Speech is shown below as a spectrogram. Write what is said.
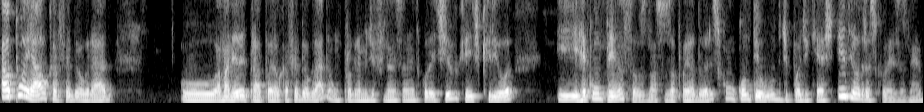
a apoiar o Café Belgrado o, a maneira para apoiar o Café Belgrado é um programa de financiamento coletivo que a gente criou e recompensa os nossos apoiadores com conteúdo de podcast, entre outras coisas. Né?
